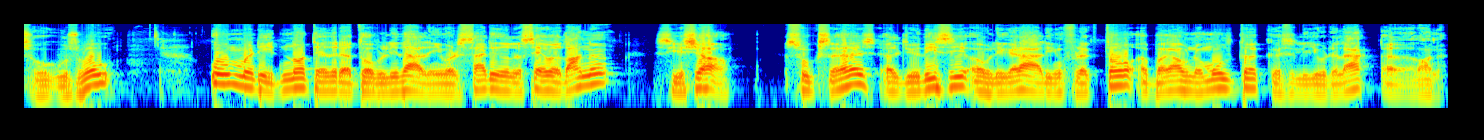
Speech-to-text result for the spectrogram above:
segur que us veu, un marit no té dret a oblidar l'aniversari de la seva dona si això succeeix, el judici obligarà l'infractor a pagar una multa que se li lliurarà a la dona.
